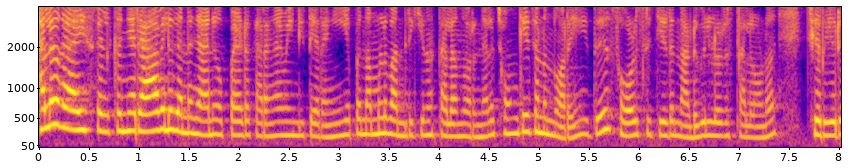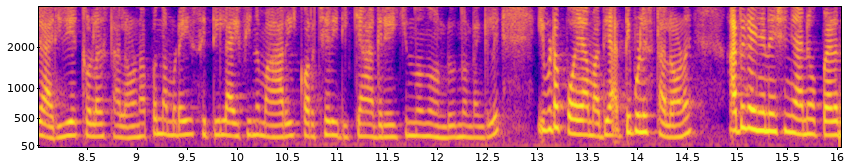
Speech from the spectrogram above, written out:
ഹലോ ഗായ്സ് വെൽക്കം ഞാൻ രാവിലെ തന്നെ ഞാൻ ഉപ്പായോട് കറങ്ങാൻ വേണ്ടിയിട്ട് ഇറങ്ങി. അപ്പോൾ നമ്മൾ വന്നിരിക്കുന്ന സ്ഥലം എന്ന് പറഞ്ഞാൽ ചൊങ്കേജൻ എന്ന് പറയും. ഇത് സോൾ സിറ്റിയുടെ നടുവിലുള്ളൊരു സ്ഥലമാണ്. ചെറിയൊരു അരുവിയൊക്കെ ഉള്ള സ്ഥലമാണ്. അപ്പോൾ നമ്മുടെ ഈ സിറ്റി ലൈഫിൽ നിന്ന് മാറി കുറച്ച് നേരം ഇരിക്കാൻ ആഗ്രഹിക്കുന്നുണ്ടെന്നുണ്ടെങ്കിൽ ഇവിടെ പോയാൽ മതി. അടിപൊളി സ്ഥലമാണ്. അത് കഴിഞ്ഞതിന് ശേഷം ഞാൻ ഉപ്പയുടെ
